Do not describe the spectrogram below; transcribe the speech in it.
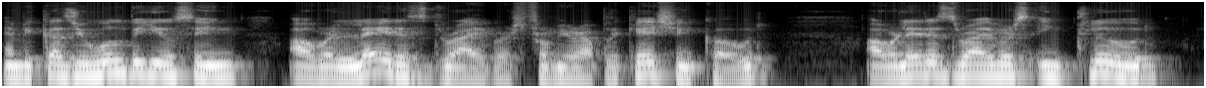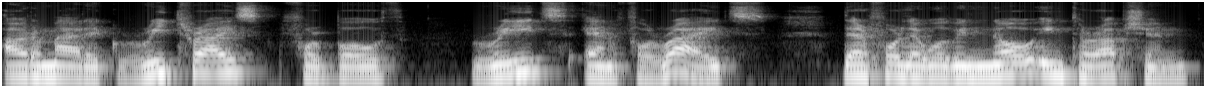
And because you will be using our latest drivers from your application code, our latest drivers include automatic retries for both reads and for writes. Therefore, there will be no interruption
